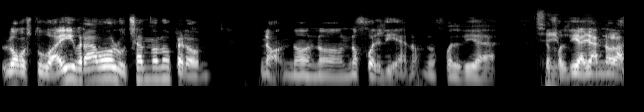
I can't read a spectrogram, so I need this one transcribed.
luego estuvo ahí, bravo, luchándolo, pero no, no, no, no fue el día, ¿no? No fue el día. No fue el día, ya no, la,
